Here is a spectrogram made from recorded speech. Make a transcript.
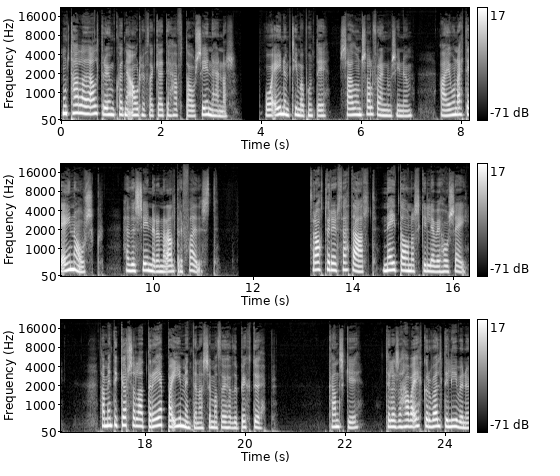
Hún talaði aldrei um hvernig áhrif það gæti haft á síni hennar og einum tímapunkti sagði hún sálfrængum sínum að ef hún ætti eina ósk hefðu sínir hennar aldrei fæðist. Þrátt fyrir þetta allt neyta hún að skilja við Hosei. Það myndi gjörsalega að drepa ímyndina sem að þau hefðu byggt upp. Kanski, til þess að hafa ykkur völd í lífinu,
